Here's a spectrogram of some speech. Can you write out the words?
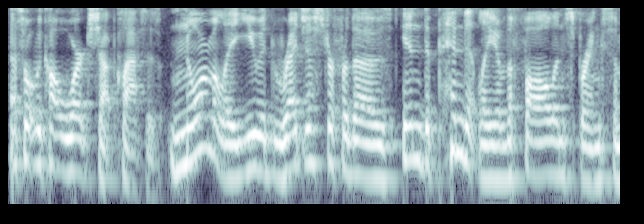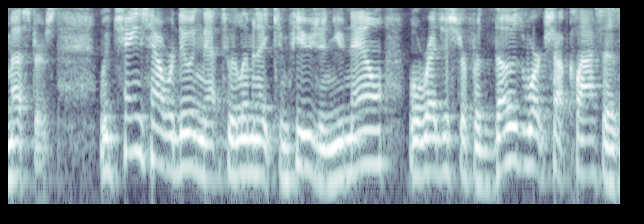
That's what we call workshop classes. Normally, normally you would register for those independently of the fall and spring semesters. We've changed how we're doing that to eliminate confusion. You now will register for those workshop classes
